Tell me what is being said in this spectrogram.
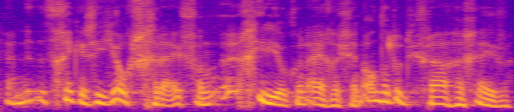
Ja, het gekke is dat je ook schrijft van uh, Gideon kon eigenlijk geen antwoord op die vragen geven.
